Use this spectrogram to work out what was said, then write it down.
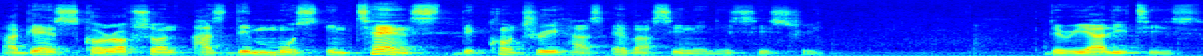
against corruption as the most intense the country has ever seen in its history. The realities.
